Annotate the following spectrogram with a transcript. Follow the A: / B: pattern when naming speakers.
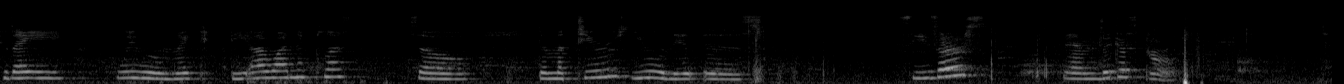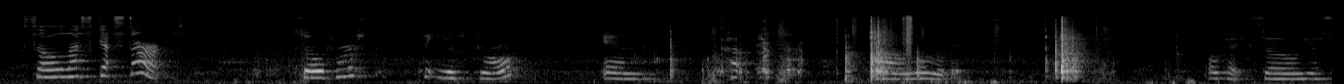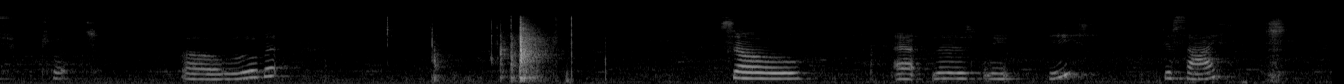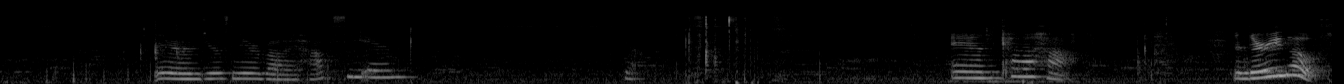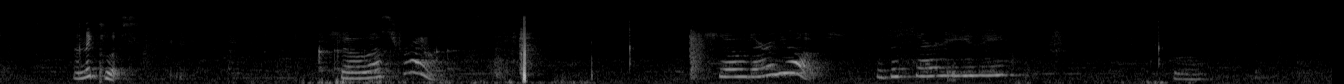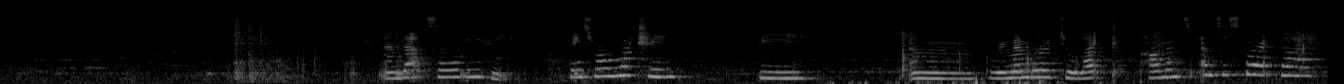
A: Today we will make DIY necklace. So the materials you will need is scissors and bigger straw. So let's get started. So first take your straw and cut a little bit. Okay, so just cut a little bit. So uh, there's need this, this size, and just nearby half cm. Yeah. And cut a half. And there you go, a necklace. So let's try on. So there you go. Is this very easy? And that's so easy. Thanks for watching. Be um, remember to like, comment, and subscribe. Bye.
